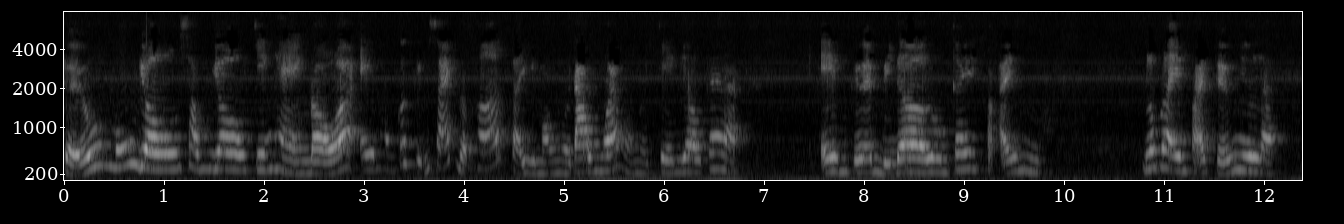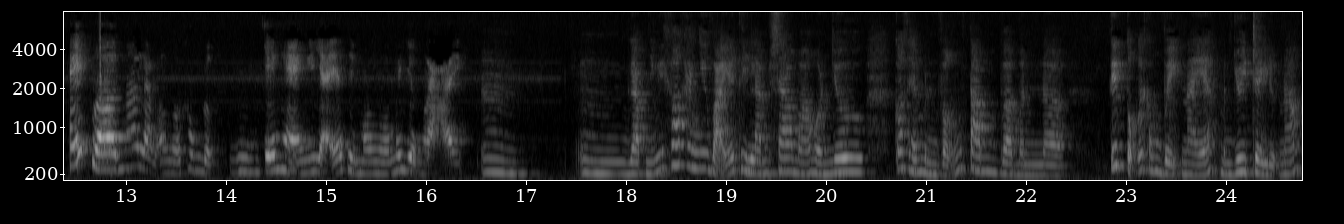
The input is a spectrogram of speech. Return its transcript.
kiểu muốn vô xong vô chen hàng đồ á em không có kiểm soát được hết tại vì mọi người đông quá mọi người chen vô cái là em kiểu em bị đơ luôn cái phải lúc đó em phải kiểu như là hét lên á là mọi người không được ừ, chen hàng như vậy á, thì mọi người mới dừng lại ừ. Ừ, gặp những cái khó khăn như vậy thì làm sao mà Huỳnh Như có thể mình vững tâm và mình uh, tiếp tục cái công việc này á mình duy trì được nó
